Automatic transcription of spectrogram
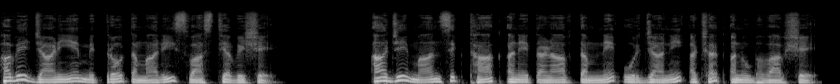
હવે જાણીએ મિત્રો તમારી સ્વાસ્થ્ય વિશે. આજે માનસિક થાક અને તણાવ તમને ઊર્જાની અછત અનુભવાવશે.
